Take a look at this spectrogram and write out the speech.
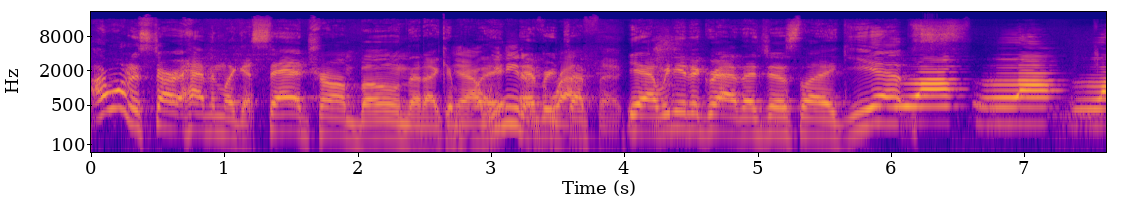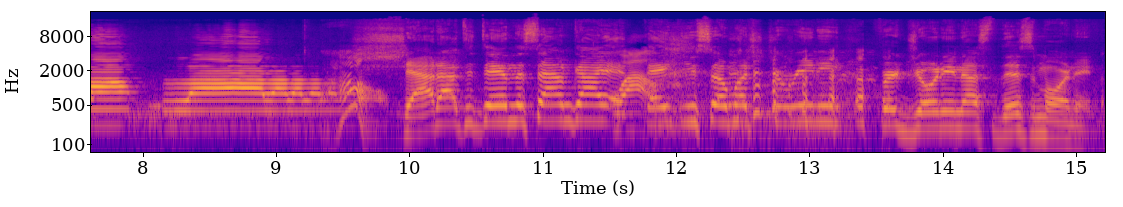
I want to start having like a sad trombone that I can Yeah, play we need a every time. Yeah, we need a graph that's just like, yep. Oh. Shout out to Dan the Sound Guy, and thank you so much, Tarini, for joining us this morning.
